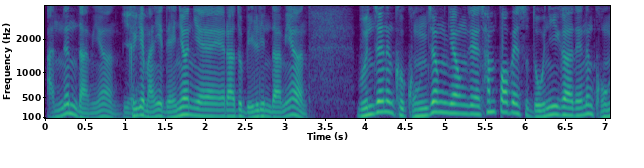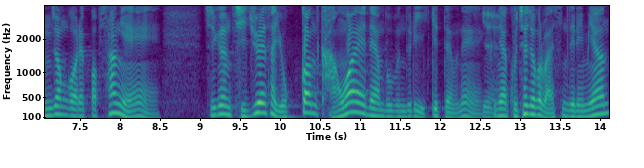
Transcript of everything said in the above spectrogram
않는다면 예. 그게 만약에 내년이라도 밀린다면 문제는 그 공정경제 3법에서 논의가 되는 공정거래법 상에 지금 지주회사 요건 강화에 대한 부분들이 있기 때문에 예. 그냥 구체적으로 말씀드리면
